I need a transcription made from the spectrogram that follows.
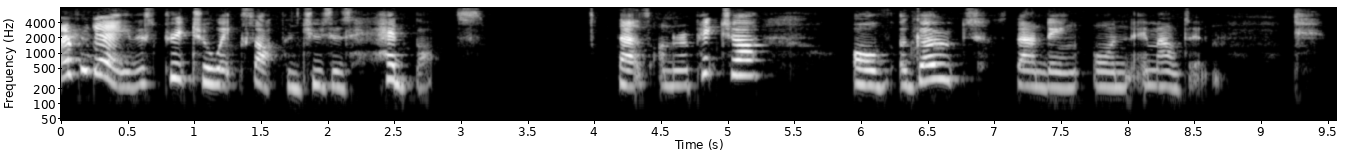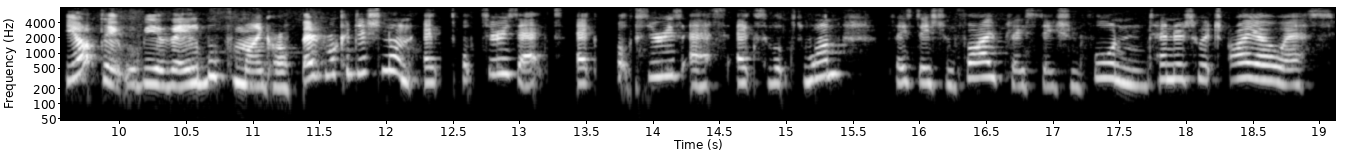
Every day, this creature wakes up and chooses headbutts. That's under a picture of a goat standing on a mountain. The update will be available for Minecraft Bedrock Edition on Xbox Series X, Xbox Series S, Xbox One, PlayStation 5, PlayStation 4, Nintendo Switch, iOS,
